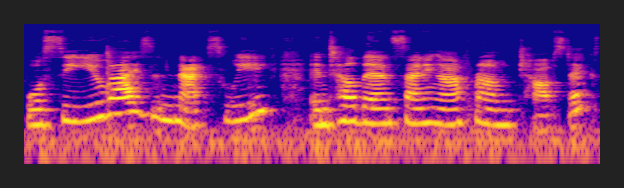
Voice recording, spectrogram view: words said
we'll see you guys next week. Until then, signing off from Chopsticks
